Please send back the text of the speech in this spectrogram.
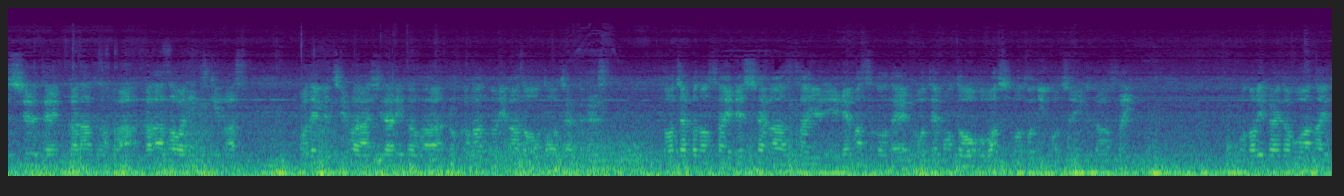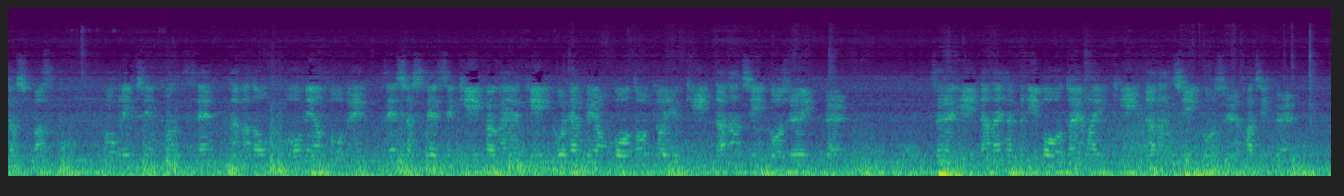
終点金沢金沢に着きます。お出口は左側6番乗り場の到着です。到着の際列車が左右に入れますのでお手元お足元にご注意ください。お乗り換えのご案内いたします。北陸新幹線長野大宮方面全車指定席輝き504号東京行き7時51分。剣702号富山行き7時58分。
